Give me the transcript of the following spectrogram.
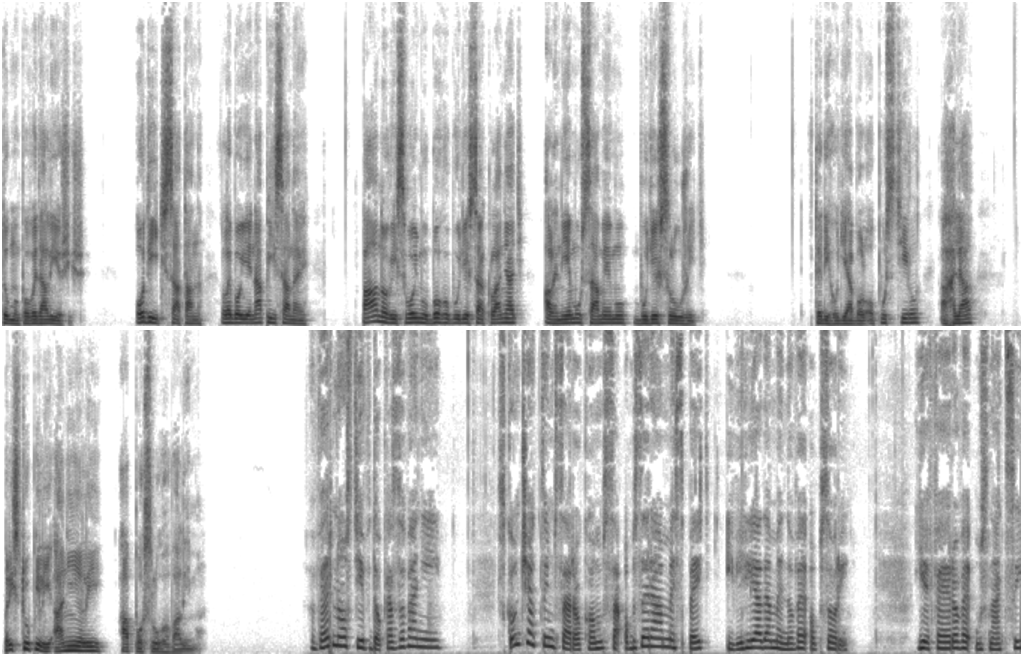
Tu mu povedal Ježiš. Odíď, Satan, lebo je napísané, Pánovi svojmu Bohu budeš sa klaňať, ale niemu samému budeš slúžiť. Vtedy ho diabol opustil a hľa, pristúpili anieli a posluhovali mu. Vernosť je v dokazovaní? Skončiacim sa rokom sa obzeráme späť i vyhliadame nové obzory. Je férové uznať si,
